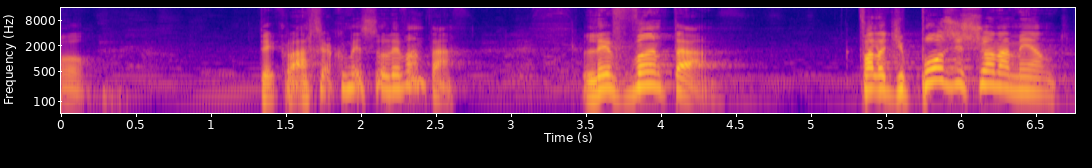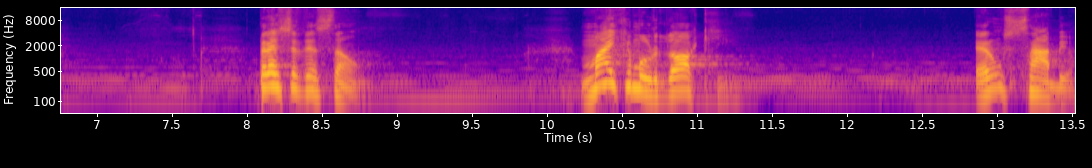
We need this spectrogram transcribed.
Oh, o teclado já começou a levantar. Levanta. Fala de posicionamento. Preste atenção. Mike Murdock era um sábio.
